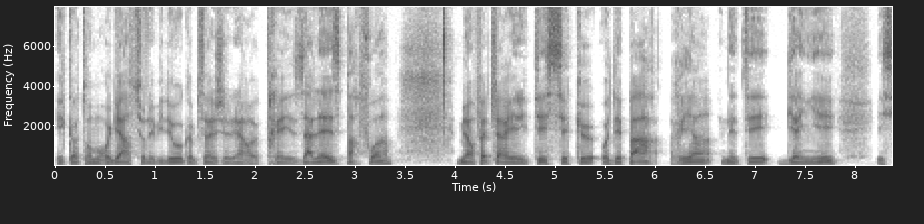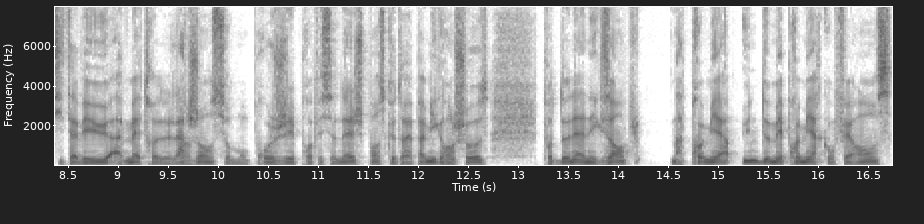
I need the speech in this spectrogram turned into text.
et quand on me regarde sur les vidéos comme ça, j'ai l'air très à l'aise parfois. Mais en fait, la réalité, c'est que au départ, rien n'était gagné. Et si tu avais eu à mettre de l'argent sur mon projet professionnel, je pense que tu n'aurais pas mis grand-chose. Pour te donner un exemple, ma première, une de mes premières conférences,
